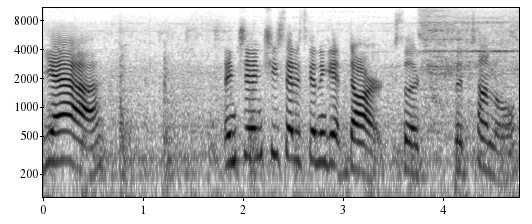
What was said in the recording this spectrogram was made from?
yeah. And then she said it's going to get dark, so the tunnel.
